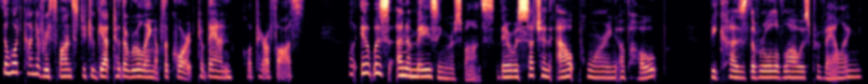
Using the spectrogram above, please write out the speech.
So, what kind of response did you get to the ruling of the court to ban chlorpyrifos? Well, it was an amazing response. There was such an outpouring of hope because the rule of law was prevailing,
